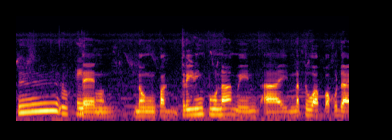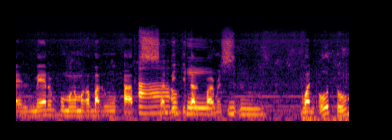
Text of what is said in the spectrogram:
Mm, okay Then, po. nung pag-training po namin ay natuwa po ako dahil meron po mga mga bagong apps Ah, sa Digital okay. Farmers Mm-mm. 102.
